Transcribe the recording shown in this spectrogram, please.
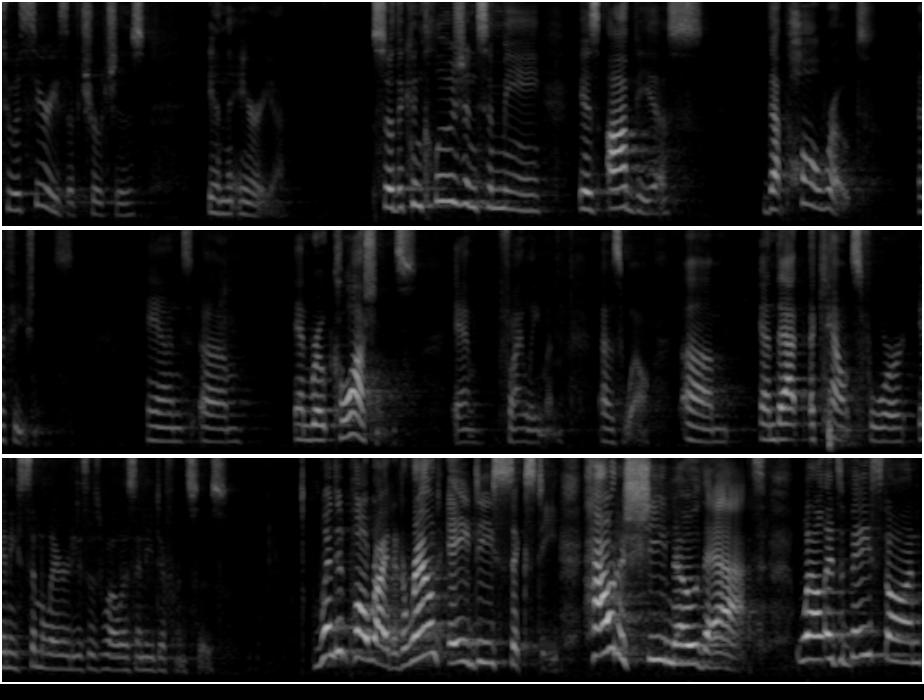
to a series of churches in the area? So the conclusion to me is obvious that Paul wrote Ephesians and, um, and wrote Colossians and Philemon as well. Um, and that accounts for any similarities as well as any differences. When did Paul write it? Around AD 60. How does she know that? Well, it's based on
